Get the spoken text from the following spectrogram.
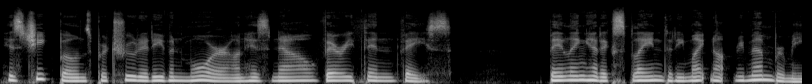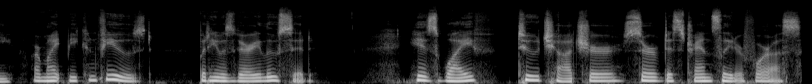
His cheekbones protruded even more on his now very thin face. Beiling had explained that he might not remember me or might be confused, but he was very lucid. His wife, Tu Cha served as translator for us.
